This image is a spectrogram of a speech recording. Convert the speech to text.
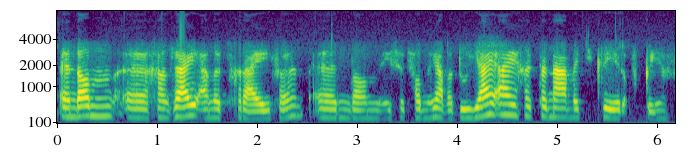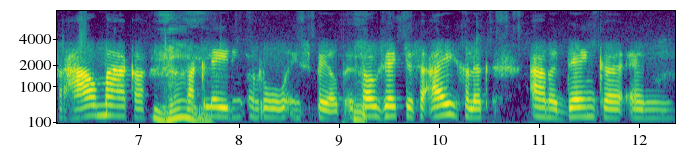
En dan uh, gaan zij aan het schrijven. En dan is het van, ja, wat doe jij eigenlijk daarna met je kleren? Of kun je een verhaal maken ja, waar kleding een rol in speelt? En ja. zo zet je ze eigenlijk aan het denken en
